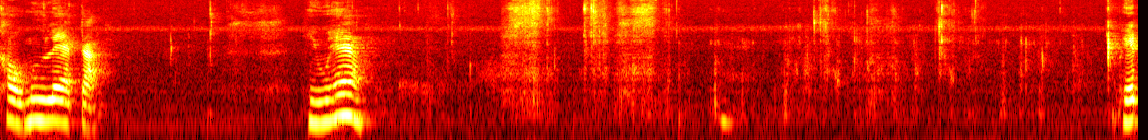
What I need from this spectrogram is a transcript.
เข่ามือแรกจ้ะ หิวแห้งเผ็ด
